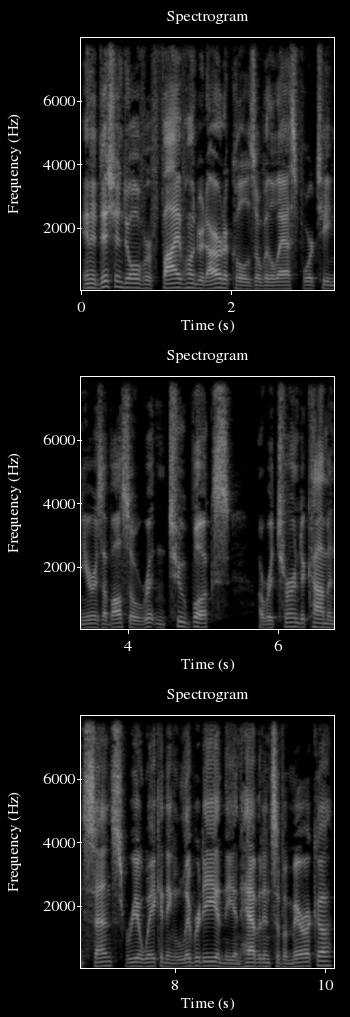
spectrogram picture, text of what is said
In addition to over 500 articles over the last 14 years, I've also written two books A Return to Common Sense, Reawakening Liberty and the Inhabitants of America,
